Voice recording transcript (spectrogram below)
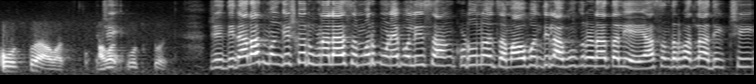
पोहोचतोय आवाज. आवाज जे- पोहोचतोय. जे दीनानाथ मंगेशकर रुग्णालयासमोर पुणे पोलिसांकडून जमावबंदी लागू करण्यात आली आहे या संदर्भातला अधिकची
